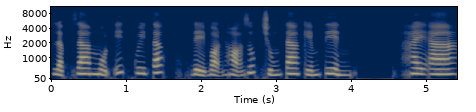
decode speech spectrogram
lập ra một ít quy tắc, để bọn họ giúp chúng ta kiếm tiền. Hay a,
